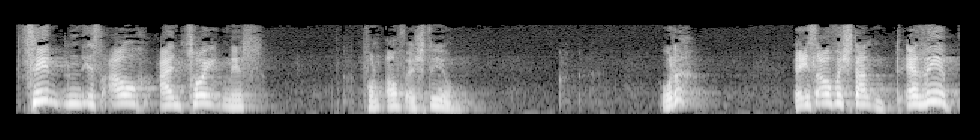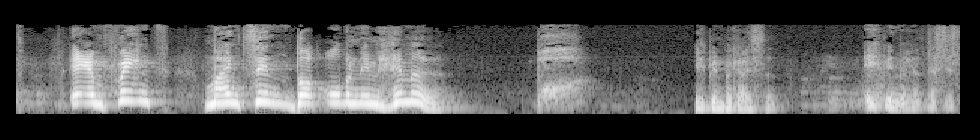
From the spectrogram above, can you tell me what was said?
Zehnten ist auch ein Zeugnis von Auferstehung. Oder? Er ist auferstanden. Er lebt. Er empfängt mein Sinn dort oben im Himmel. Boah, ich bin begeistert. Ich bin begeistert. Das ist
